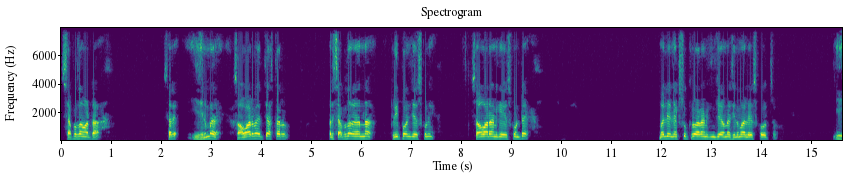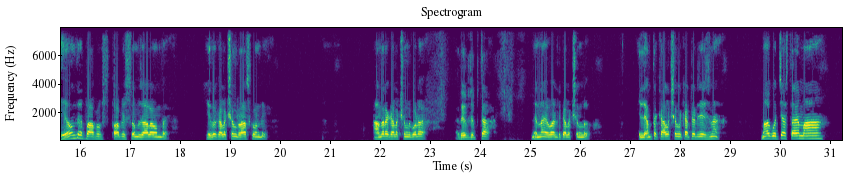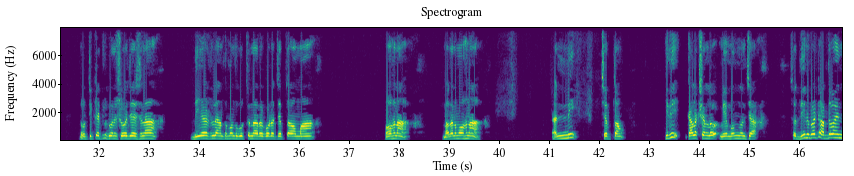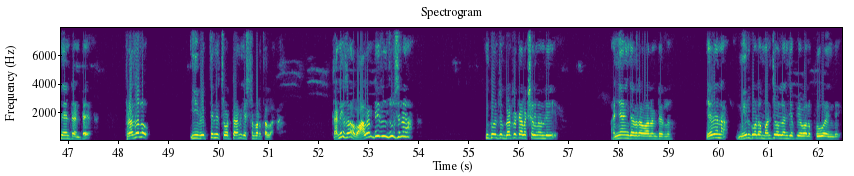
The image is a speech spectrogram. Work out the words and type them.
శపథం అట సరే ఈ సినిమా సోమవారమే ఎత్తేస్తారు. మరి శపథం ఏమన్నా ప్రీపోన్ చేసుకుని సోమవారానికి వేసుకుంటే మళ్ళీ నెక్స్ట్ శుక్రవారానికి ఇంకేమైనా సినిమాలు వేసుకోవచ్చు. ఏముంది? పాప పాపిష్టం చాలా ఉంది. ఏదో కలెక్షన్లు రాసుకోండి. ఆంధ్ర కలెక్షన్లు కూడా రేపు చెప్తా. నిన్న ఇవాళ కలెక్షన్లు. వీళ్ళు ఎంత కలెక్షన్లు కట్టడి చేసినా మాకు వచ్చేస్తాయమ్మా. నువ్వు టికెట్లు కొని షో చేసినా థియేటర్లో ఎంతమంది కూర్చున్నారో కూడా చెప్తావమ్మా. మోహన మదన మోహన అన్నీ చెప్తాం. ఇది కలెక్షన్లో మీ ముందుంచా. సో దీన్ని బట్టి అర్థమైంది ఏంటంటే ప్రజలు ఈ వ్యక్తిని చూడటానికి ఇష్టపడతలా. కనీసం ఆ వాలంటీర్లు చూసినా ఇంకొంచెం బెటర్ కలెక్షన్ నుండి అన్యాయం కదరా వాలంటీర్లు? ఏదైనా మీరు కూడా మంచోళ్ళు అని చెప్పి వాళ్ళు ప్రూవ్ అయింది.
